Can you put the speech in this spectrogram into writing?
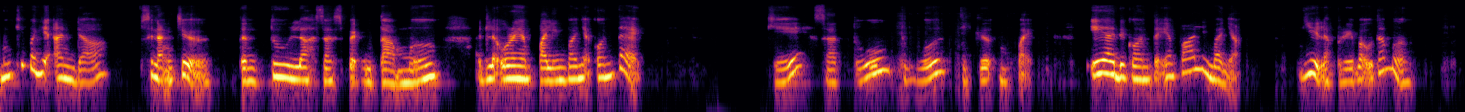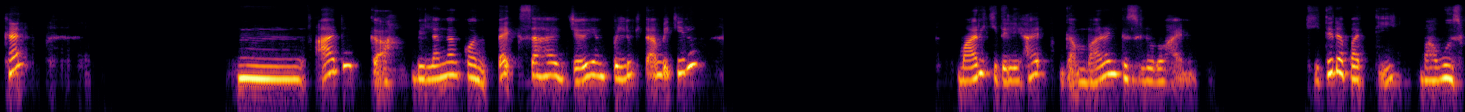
Mungkin bagi anda senang je tentulah suspek utama adalah orang yang paling banyak kontak. Okey, satu, dua, tiga, empat. A ada kontak yang paling banyak. Dialah perebak utama. Kan? Hmm, adakah bilangan kontak sahaja yang perlu kita ambil kira? Mari kita lihat gambaran keseluruhan. Kita dapati bahawa 10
